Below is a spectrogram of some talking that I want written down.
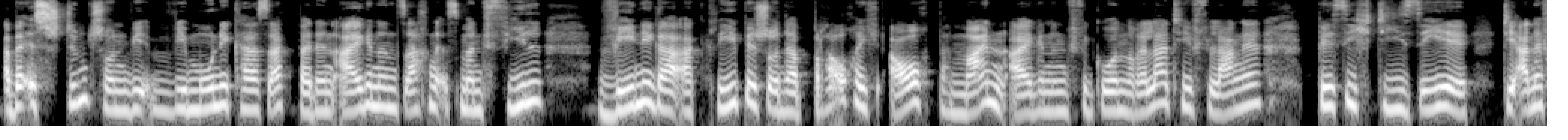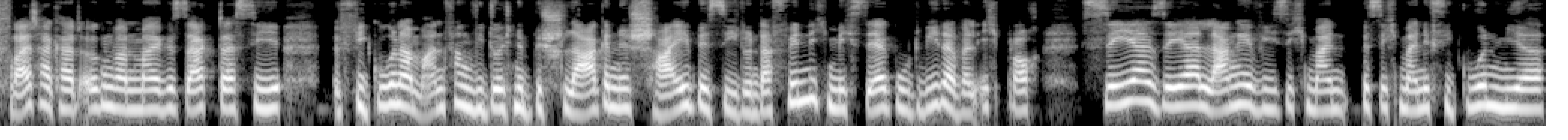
Aber es stimmt schon, wie, wie Monika sagt, bei den eigenen Sachen ist man viel weniger akribisch und da brauche ich auch bei meinen eigenen Figuren relativ lange, bis ich die sehe. Die Anne Freitag hat irgendwann mal gesagt, dass sie Figuren am Anfang wie durch eine beschlagene Scheibe sieht und da finde ich mich sehr gut wieder, weil ich brauche sehr, sehr lange, wie sich mein, bis sich meine Figuren mir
